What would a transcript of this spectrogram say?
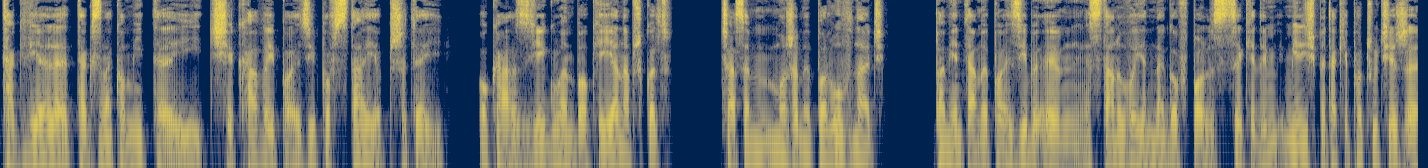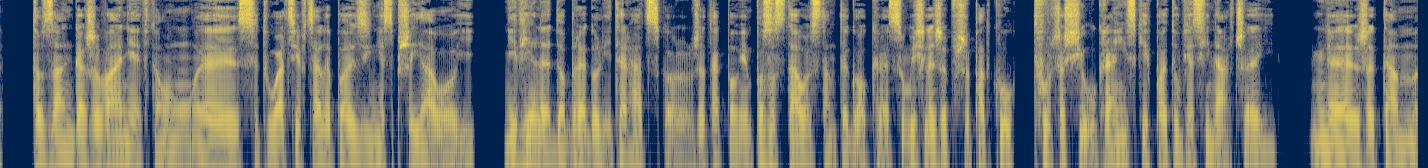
tak wiele, tak znakomitej, ciekawej poezji powstaje przy tej okazji głębokiej. Ja na przykład czasem możemy porównać, pamiętamy poezję stanu wojennego w Polsce, kiedy mieliśmy takie poczucie, że to zaangażowanie w tą y, sytuację wcale poezji nie sprzyjało i niewiele dobrego literacko, że tak powiem, pozostało z tamtego okresu. Myślę, że w przypadku twórczości ukraińskich poetów jest inaczej. E, że tam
